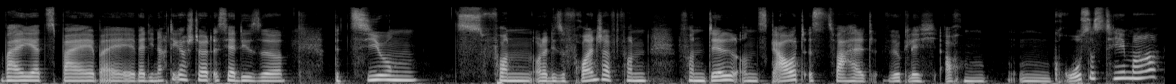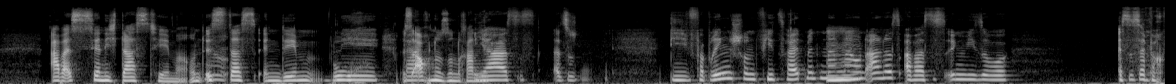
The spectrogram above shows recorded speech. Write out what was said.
weil jetzt bei, bei Wer die Nachtigall stört, ist ja diese Beziehung von oder diese Freundschaft von, von Dill und Scout ist zwar halt wirklich auch ein, ein großes Thema, aber es ist ja nicht das Thema. Und ist das in dem Buch, Nee, ist da- auch nur so ein Rand. Ja, es ist, also die verbringen schon viel Zeit miteinander Mhm. und alles, aber es ist irgendwie so, es ist einfach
